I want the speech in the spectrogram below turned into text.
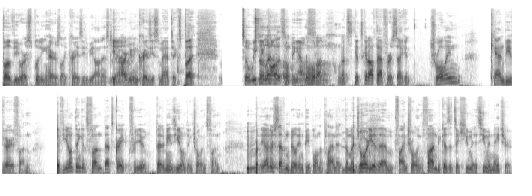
both of you are splitting hairs like crazy, to be honest, and arguing crazy semantics. But So we so could let- call oh, it something oh, else. Well, hold on. Let's let's get off that for a second. Trolling can be very fun. If you don't think it's fun, that's great for you. That means you don't think trolling's fun. Mm-hmm. For the other seven billion people on the planet, the majority of them find trolling fun because it's a human. It's human nature.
